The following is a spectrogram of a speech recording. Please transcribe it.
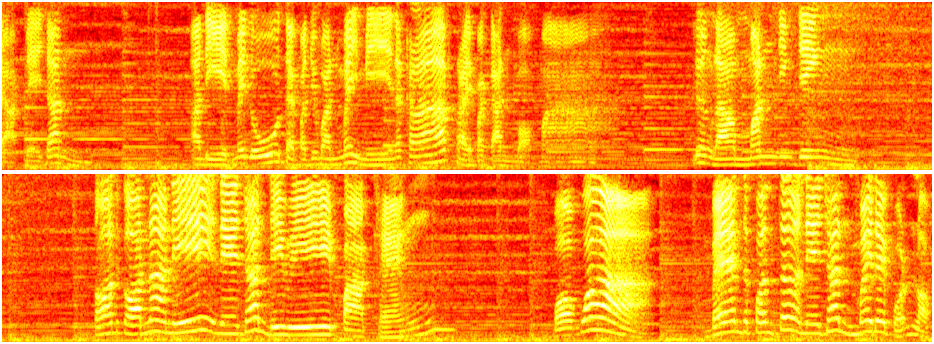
จากเนชั่น อดีตไม่รู้แต่ปัจจุบันไม่มีนะครับไทยประกันบอกมา เรื่องราวมันจริง ๆ ตอนก่อนหน้านี้เนชั่นทีวีปากแข็ง บอกว่าแบรนด์สปอนเซอร์เนชั่นไม่ได้ผลหรอก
